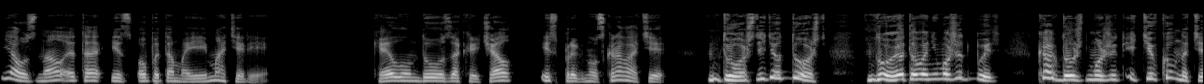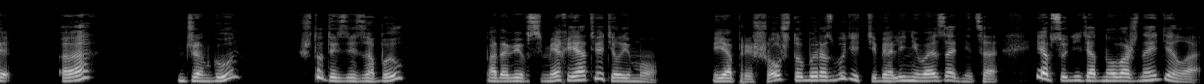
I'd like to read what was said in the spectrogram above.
Я узнал это из опыта моей матери. Келунду закричал и спрыгнул с кровати. «Дождь идет, дождь! Но этого не может быть! Как дождь может идти в комнате? А? Джангун? Что ты здесь забыл?» Подавив смех, я ответил ему. «Я пришел, чтобы разбудить тебя, ленивая задница, и обсудить одно важное дело.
